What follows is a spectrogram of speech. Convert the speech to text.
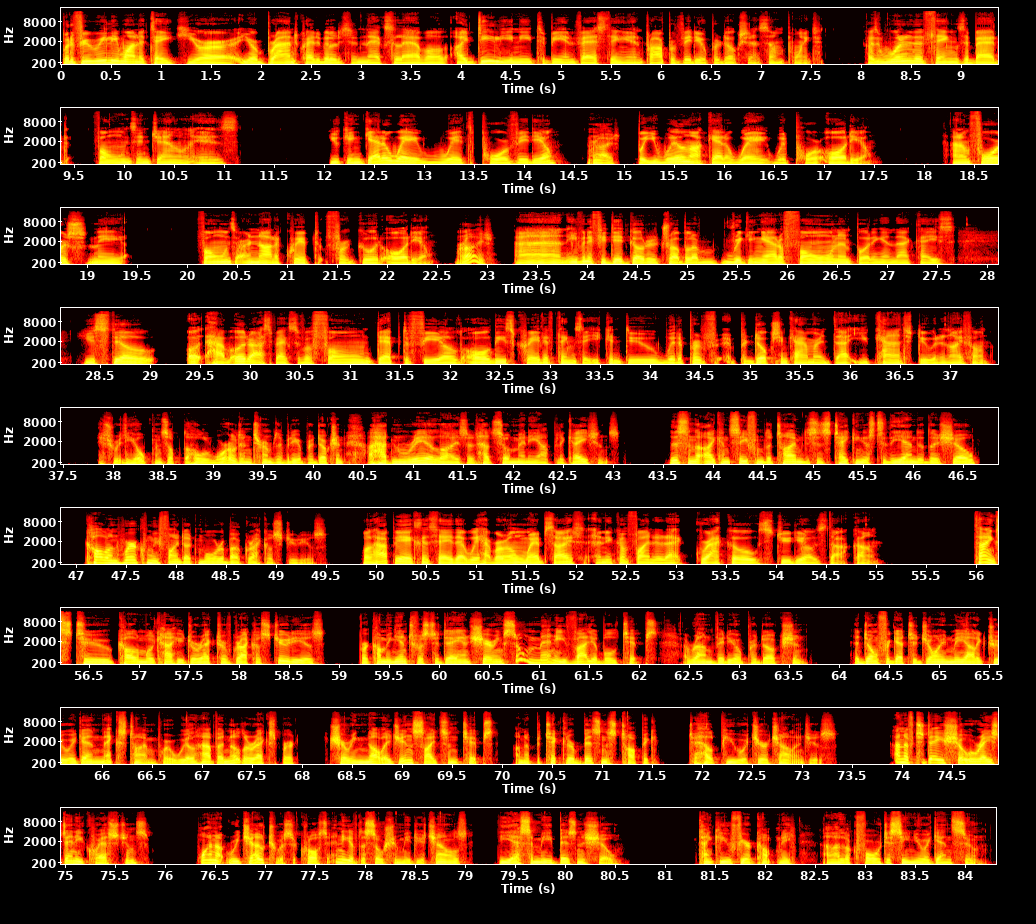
But if you really want to take your, your brand credibility to the next level, ideally you need to be investing in proper video production at some point. Because one of the things about phones in general is you can get away with poor video Right. but you will not get away with poor audio. And unfortunately, phones are not equipped for good audio. Right. And even if you did go to the trouble of rigging out a phone and putting in that case, you still uh, have other aspects of a phone, depth of field, all these creative things that you can do with a, a production camera that you can't do with an iPhone. It really opens up the whole world in terms of video production. I hadn't realized it had so many applications. Listen, I can see from the time this is taking us to the end of the show. Colin, where can we find out more about Graco Studios? Well, happy I can say that we have our own website and you can find it at gracostudios.com. Thanks to Colin Mulcahy, Director of Graco Studios, for coming into us today and sharing so many valuable tips around video production. And don't forget to join me, Alec Drew, again next time, where we'll have another expert sharing knowledge, insights, and tips on a particular business topic to help you with your challenges. And if today's show raised any questions, why not reach out to us across any of the social media channels the SME Business Show. Thank you for your company, and I look forward to seeing you again soon.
